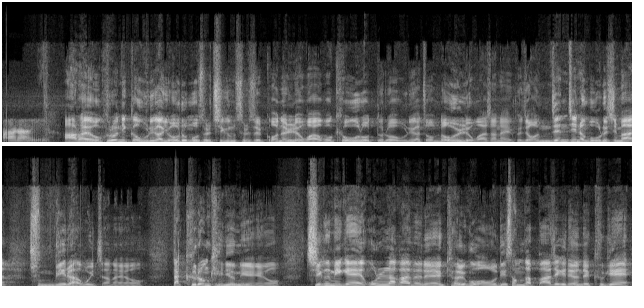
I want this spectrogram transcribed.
알아요. 알아요. 그러니까 우리가 여름 옷을 지금 슬슬 꺼내려고 하고 겨울 옷들을 우리가 좀 넣으려고 하잖아요. 그죠? 언젠지는 모르지만 준비를 하고 있잖아요. 딱 그런 개념이에요. 지금 이게 올라가면은 결국 어디선가 빠지게 되는데 그게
